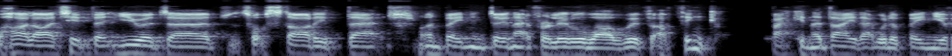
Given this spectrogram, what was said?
highlighted that you had uh, sort of started that and been doing that for a little while with, I think, back in the day, that would have been your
